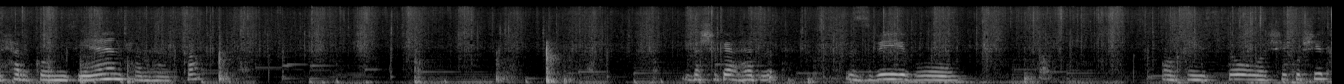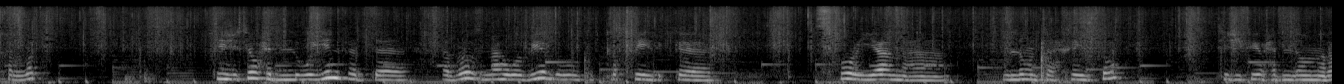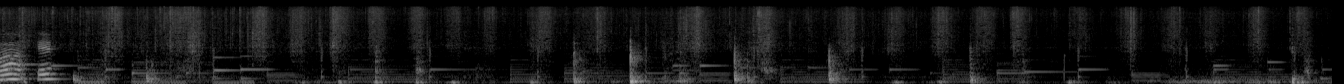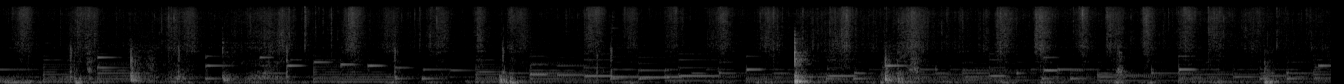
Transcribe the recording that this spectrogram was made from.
نحركوه مزيان بحال هكا. باش كاع هاد الزبيب و ونخيزو وشي كلشي يتخلط. تيجي حتى واحد اللوين فهاد الروز ما هو بيض وتطلق فيه ديك الصفوريه مع اللون تاع خيزو. تيجي فيه واحد اللون رائع.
